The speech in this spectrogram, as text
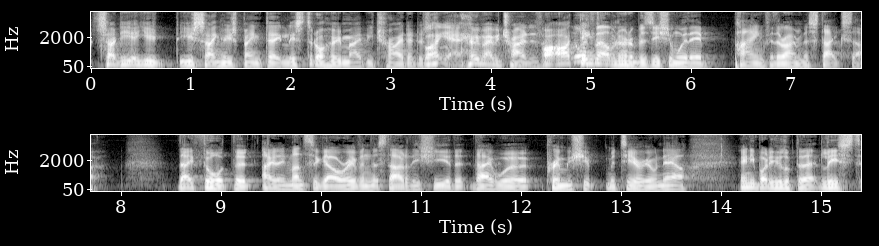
So do you, are you are you saying who's being delisted or who may be traded as well? Well, yeah, who may be traded as well. I, I North think Melbourne are in a position where they're paying for their own mistakes, though. They thought that 18 months ago, or even the start of this year, that they were premiership material. Now, anybody who looked at that list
